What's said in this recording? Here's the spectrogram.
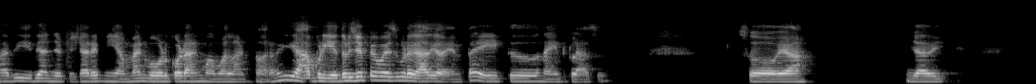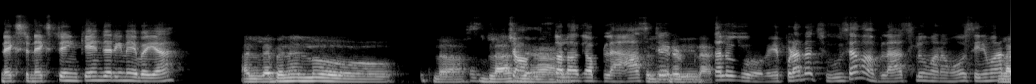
అది ఇది అని చెప్పి సరే మీ అమ్మాయిని ఓడుకోవడానికి మమ్మల్ని అంటున్నారు? ఇక అప్పుడు ఎదురు చెప్పే వయసు కూడా కాదు కదా? ఎంత? Eighth ninth class. So yeah. అది. నెక్స్ట్ నెక్స్ట్ ఇంకేం జరిగినాయి భయ్యా? ఆ లెబనన్లో ఇట్లా బ్లాస్ట్ బ్లాస్ట్. అసలు ఎప్పుడన్నా చూసామా బ్లాస్ట్లు మనము? సినిమాలో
